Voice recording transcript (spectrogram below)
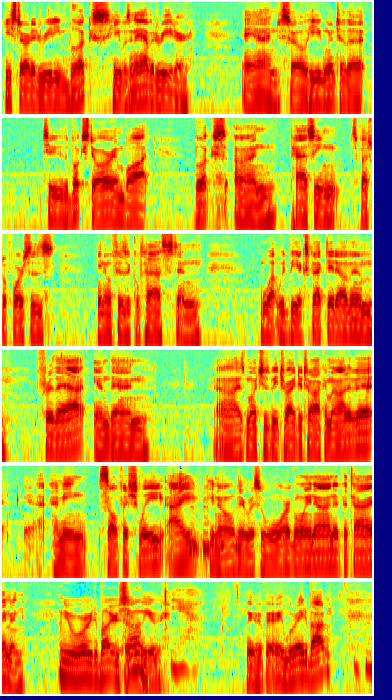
he started reading books. He was an avid reader, and so he went to the to the bookstore and bought books on passing special forces, you know, physical test and what would be expected of him for that. And then, uh, as much as we tried to talk him out of it, I mean, selfishly, I, you know, there was a war going on at the time, and And you were worried about your son. we were Yeah. we were very worried about him.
